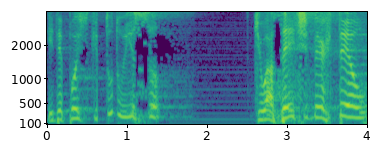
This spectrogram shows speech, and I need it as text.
E depois que tudo isso, que o azeite verteu,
